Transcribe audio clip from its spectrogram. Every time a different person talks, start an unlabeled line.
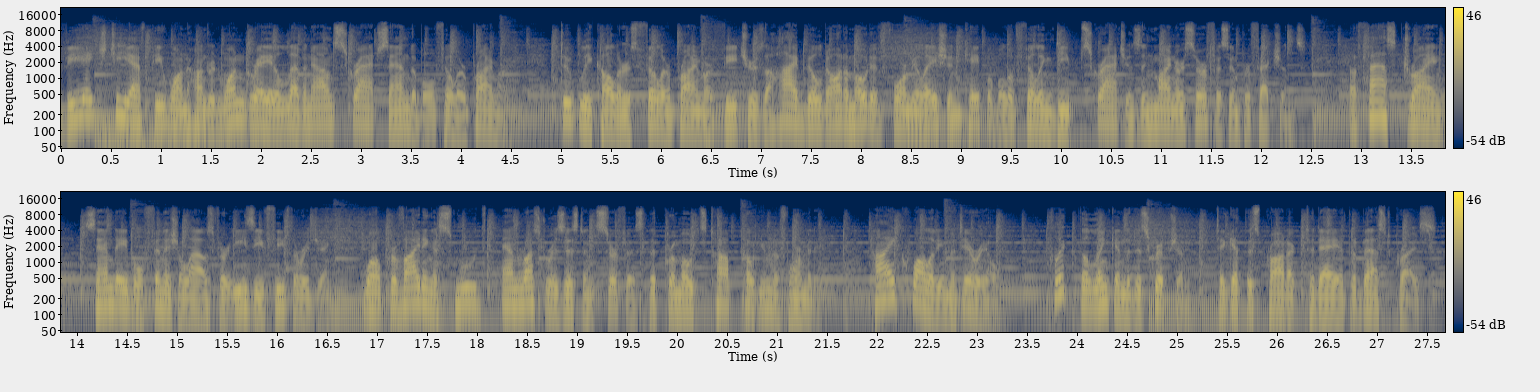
VHTFP 101 Gray 11 ounce scratch sandable filler primer. Dupli-Colors Filler Primer features a high-build automotive formulation capable of filling deep scratches and minor surface imperfections. A fast-drying, sandable finish allows for easy featheredging while providing a smooth and rust-resistant surface that promotes top-coat uniformity. High-quality material. Click the link in the description to get this product today at the best price.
